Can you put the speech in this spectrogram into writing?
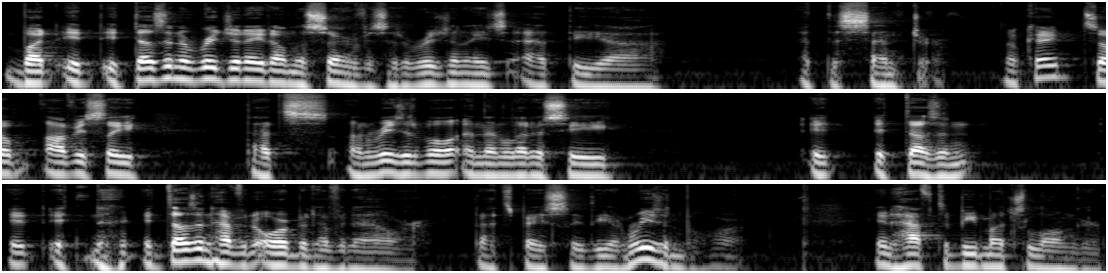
but it, it doesn't originate on the surface. It originates at the uh, at the center. Okay, so obviously that's unreasonable. And then letter C, it it doesn't it it it doesn't have an orbit of an hour. That's basically the unreasonable part. It'd have to be much longer.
